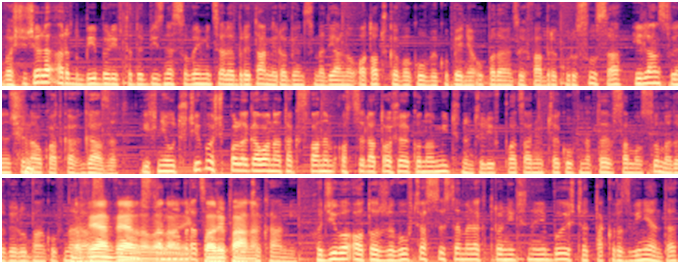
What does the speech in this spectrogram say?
Właściciele Artbi byli wtedy biznesowymi celebrytami, robiąc medialną otoczkę wokół wykupienia upadających fabryk Ursusa i lansując się na okładkach gazet. Ich nieuczciwość polegała na tak zwanym oscylatorze ekonomicznym, czyli wpłacaniu czeków na tę samą sumę do wielu banków na No raz wiem, wiem, no czekami. Chodziło o to, że wówczas systemy elektroniczne nie były jeszcze tak rozwinięte,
